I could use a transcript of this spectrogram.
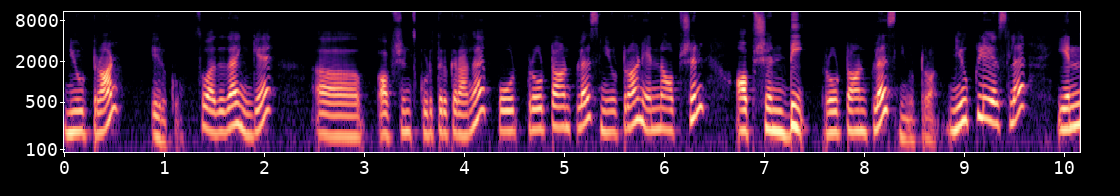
நியூட்ரான் இருக்கும். ஸோ அதுதான் இங்கே ஆப்ஷன்ஸ் கொடுத்துருக்குறாங்க. போ ப்ரோட்டான் ப்ளஸ் நியூட்ரான் என்ன option option d proton plus neutron நியூக்ளியஸில் என்ன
